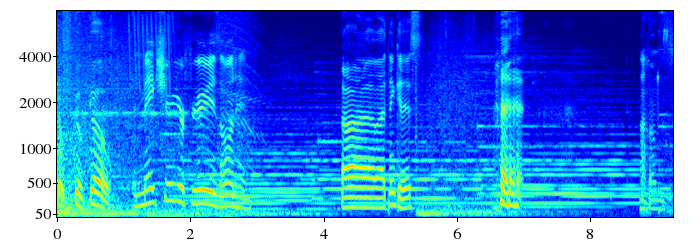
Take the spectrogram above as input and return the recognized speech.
Go, go, go. And make sure your Fury is on him. Uh, I think it is. um, this is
